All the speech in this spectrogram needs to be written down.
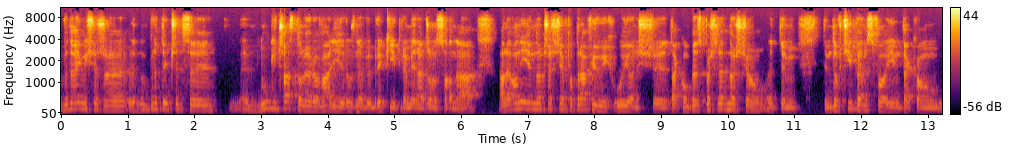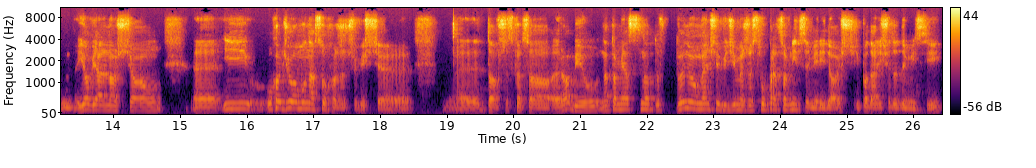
Wydaje mi się, że no, Brytyjczycy długi czas tolerowali różne wybryki premiera Johnsona, ale on jednocześnie potrafił ich ująć e, taką bezpośrednością, tym, tym dowcipem swoim, taką jowialnością e, i uchodziło mu na sucho rzeczywiście e, to wszystko, co robił. Natomiast no, w pewnym momencie widzimy, że współpracownicy mieli dość i podali się do dymisji.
